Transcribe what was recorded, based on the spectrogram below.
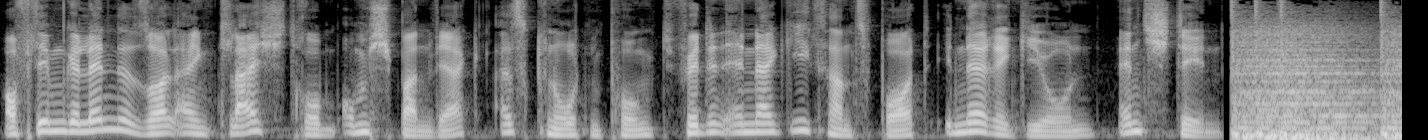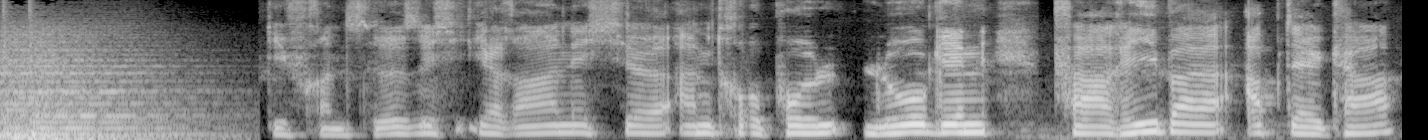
Auf dem Gelände soll ein Gleichstrom-Umspannwerk als Knotenpunkt für den Energietransport in der Region entstehen. Die französisch-iranische Anthropologin Fariba Abdelkar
